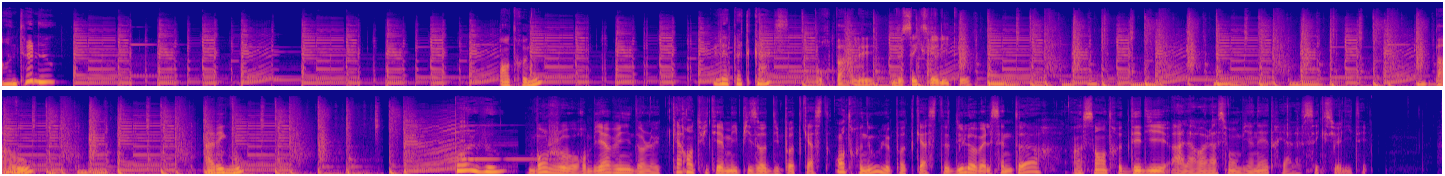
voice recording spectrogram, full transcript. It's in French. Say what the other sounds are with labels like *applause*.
Entre nous. Entre nous, Le podcast pour parler de sexualité. Par vous, avec vous. pour vous. Bonjour, bienvenue dans le 48e épisode du podcast Entre nous, le podcast du Lovell Center, un centre dédié à la relation au bien-être et à la sexualité.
